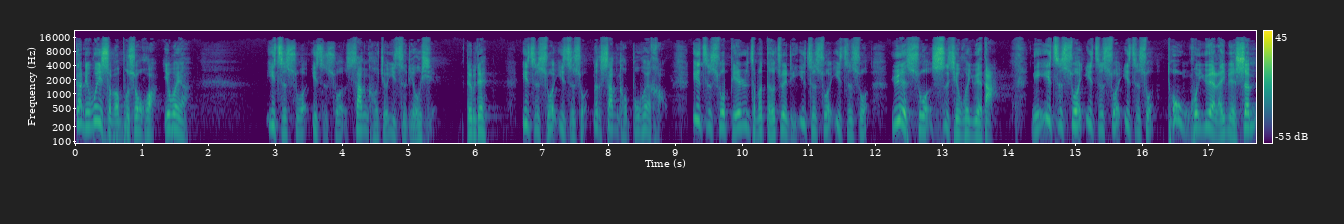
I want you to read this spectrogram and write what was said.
但你为什么不说话？因为啊，一直说一直说，伤口就一直流血，对不对？一直说一直说，那个伤口不会好。一直说别人怎么得罪你，一直说一直说，越说事情会越大。你一直说，一直说，一直说，痛会越来越深；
